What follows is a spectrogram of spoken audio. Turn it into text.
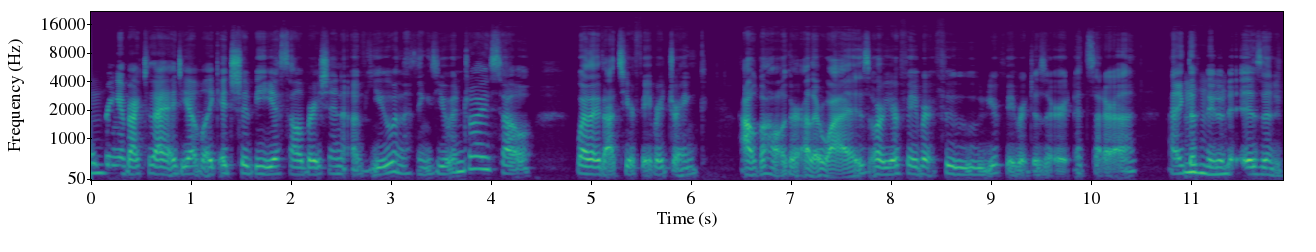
like Mhm. bring it back to that idea of like it should be a celebration of you and the things you enjoy. So whether that's your favorite drink, alcoholic or otherwise, or your favorite food, your favorite dessert, etc. I think the food Mhm. is an,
